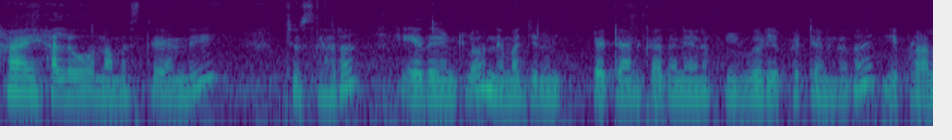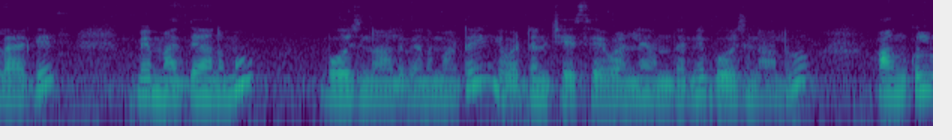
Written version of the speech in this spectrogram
హాయ్ హలో నమస్తే అండి. చూసారా? ఏదో ఇంట్లో నిమజ్జనం పెట్టాను కదా నేను ఫుల్ వీడియో పెట్టాను కదా ఇప్పుడు అలాగే మేము మధ్యాహ్నము భోజనాలు అనమాట వడ్డన చేసేవాళ్ళని అందరినీ భోజనాలు. అంకుల్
